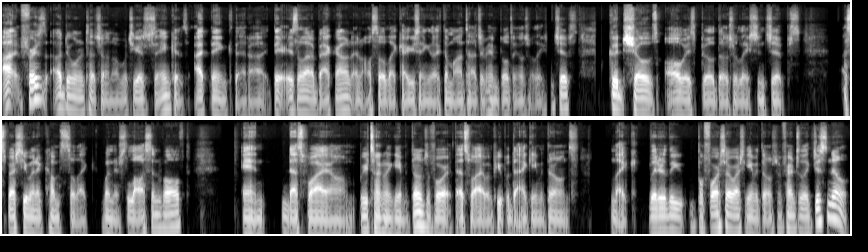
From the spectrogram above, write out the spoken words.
I, first I do want to touch on, on what you guys are saying because I think that uh, there is a lot of background, and also like how you're saying, like the montage of him building those relationships. Good shows always build those relationships, especially when it comes to like when there's loss involved, and that's why um we were talking about Game of Thrones before. That's why when people die Game of Thrones, like literally before I started watching Game of Thrones, my friends were like, just know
